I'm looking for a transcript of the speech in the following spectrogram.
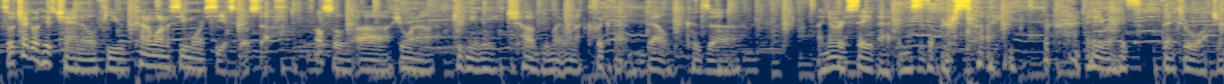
So check out his channel if you kind of want to see more CSGO stuff. Also, uh, if you want to give me a little chub, you might want to click that bell, because uh, I never say that, and this is the first time. Anyways, thanks for watching.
